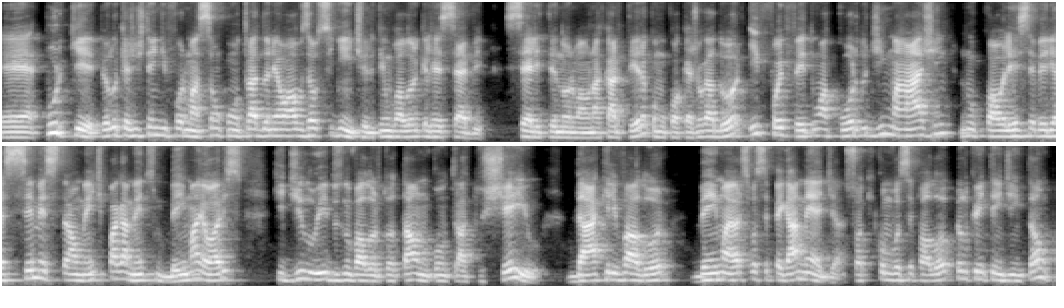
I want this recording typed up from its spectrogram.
É, por quê? Pelo que a gente tem de informação, o contrato do Daniel Alves é o seguinte: ele tem um valor que ele recebe CLT normal na carteira, como qualquer jogador, e foi feito um acordo de imagem no qual ele receberia semestralmente pagamentos bem maiores, que diluídos no valor total, num contrato cheio, dá aquele valor bem maior se você pegar a média. Só que, como você falou, pelo que eu entendi, então,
